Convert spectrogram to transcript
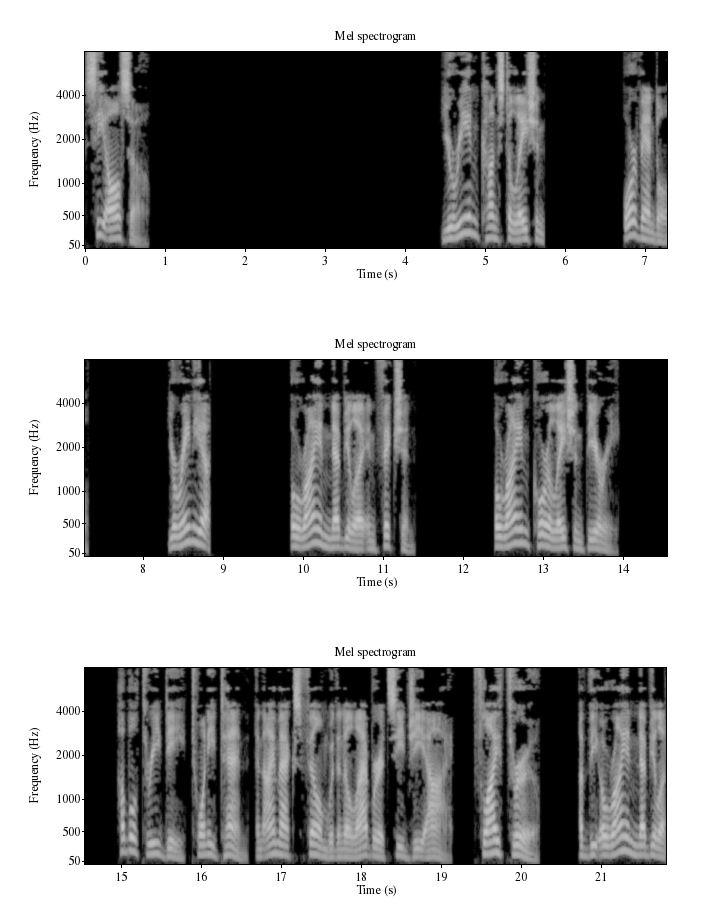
See also Urian constellation Orvandil Urania Orion Nebula in fiction Orion correlation theory Hubble 3D 2010, an IMAX film with an elaborate CGI fly-through of the Orion Nebula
